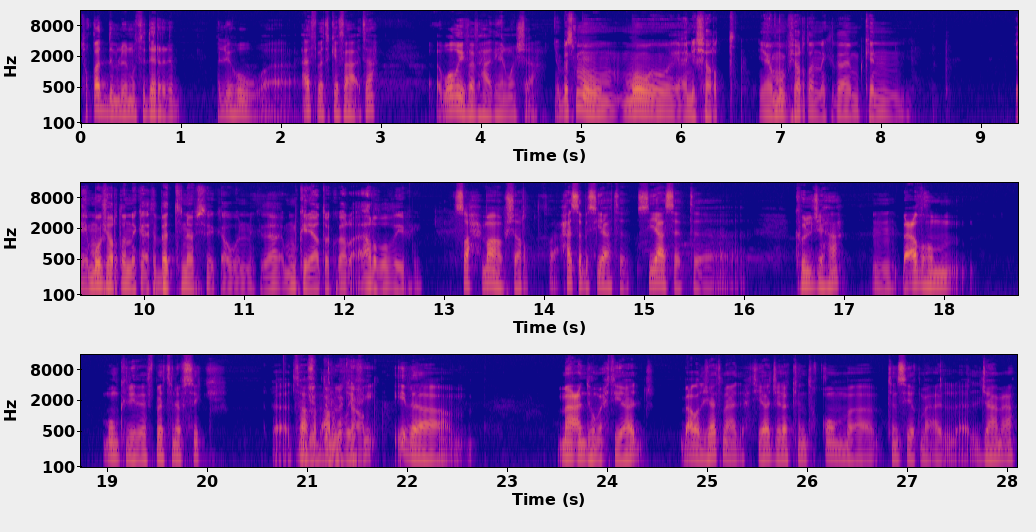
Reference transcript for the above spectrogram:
تقدم للمتدرب اللي هو أثبت كفاءته وظيفة في هذه المنشأة؟ بس مو مو يعني شرط. يعني مو بشرط إنك ذا يمكن يعني مو شرط إنك اثبتت نفسك أو إنك ذا ممكن يعطوك عرض وظيفي. صح ما هو بشرط. حسب سياسة سياسة آه، كل جهة. مم. بعضهم ممكن إذا أثبت نفسك آه، تاخذ عرض وظيفي. إذا ما عندهم احتياج بعض الجهات ما عندها احتياج لكن تقوم آه، بتنسيق مع ال- الجامعة.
